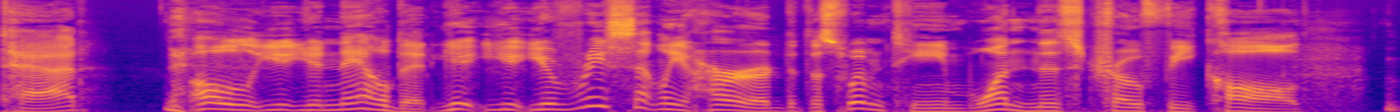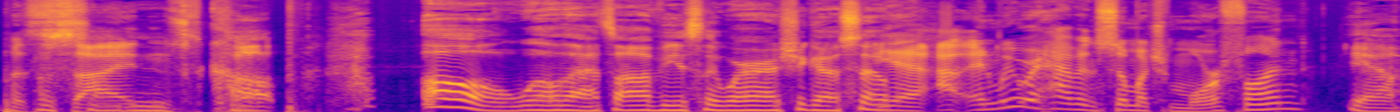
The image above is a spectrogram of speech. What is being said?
Tad. oh, you, you nailed it. You, you you've recently heard that the swim team won this trophy called Poseidon's, Cup. Oh, well, that's obviously where I should go. So, yeah. Yeah, I, and we were having so much more fun Yeah,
